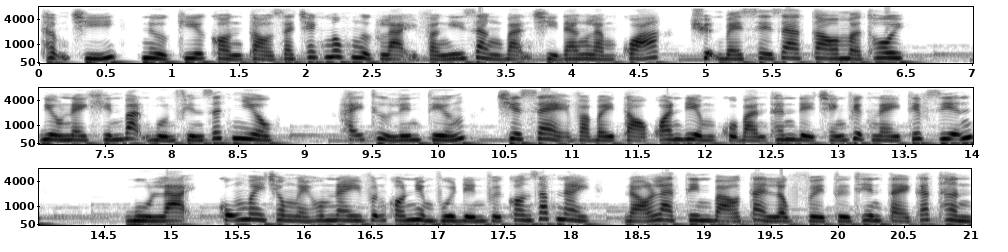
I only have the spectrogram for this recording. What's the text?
Thậm chí, nửa kia còn tỏ ra trách móc ngược lại và nghĩ rằng bạn chỉ đang làm quá, chuyện bé xé ra to mà thôi. Điều này khiến bạn buồn phiền rất nhiều. Hãy thử lên tiếng, chia sẻ và bày tỏ quan điểm của bản thân để tránh việc này tiếp diễn. Bù lại, cũng may trong ngày hôm nay vẫn có niềm vui đến với con giáp này, đó là tin báo tài lộc về từ thiên tài cát thần.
